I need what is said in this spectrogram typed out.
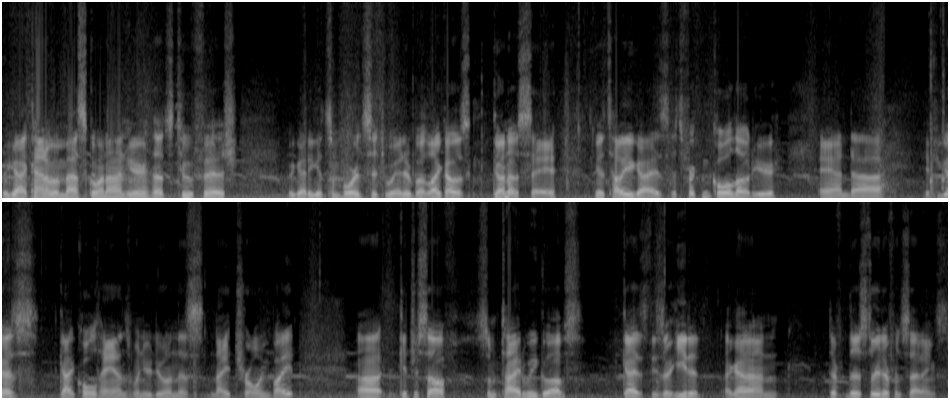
We got kind of a mess going on here. That's two fish. We got to get some boards situated. But like I was gonna say, I was gonna tell you guys, it's freaking cold out here. And uh, if you guys got cold hands when you're doing this night trolling bite, uh, get yourself some TideWe gloves. Guys, these are heated. I got on, there's three different settings.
